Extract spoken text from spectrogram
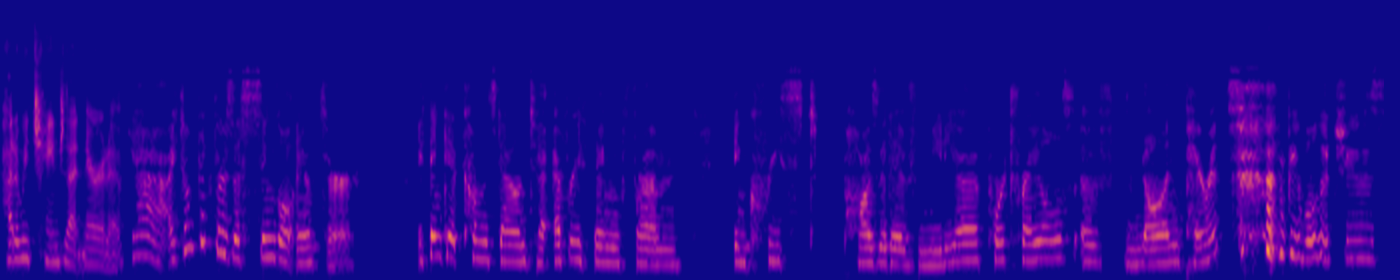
How do we change that narrative? Yeah, I don't think there's a single answer. I think it comes down to everything from increased positive media portrayals of non parents, people who choose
